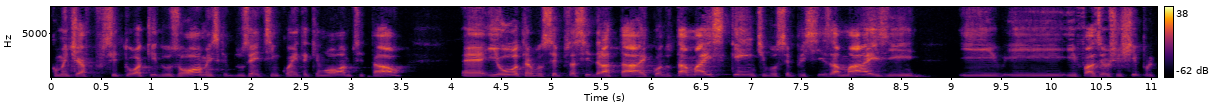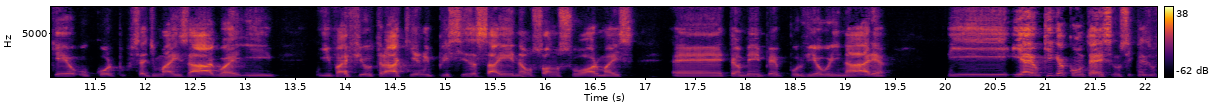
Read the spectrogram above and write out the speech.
Como a gente já citou aqui dos homens, que 250 quilômetros e tal. É, e outra, você precisa se hidratar, e quando está mais quente, você precisa mais e, e, e, fazer o xixi, porque o corpo precisa de mais água e, e vai filtrar aquilo e precisa sair não só no suor, mas é, também por via urinária. E, e aí o que, que acontece? No ciclismo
